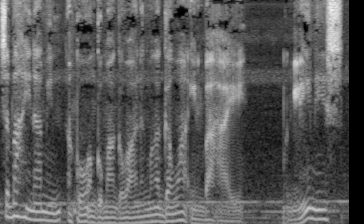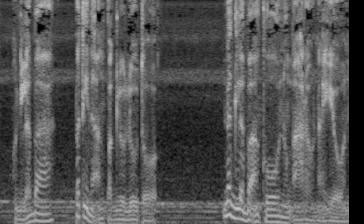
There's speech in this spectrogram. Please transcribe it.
Sa bahay namin ako ang gumagawa ng mga gawain bahay. Maglinis, maglaba, pati na ang pagluluto. Naglaba ako nung araw na iyon.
